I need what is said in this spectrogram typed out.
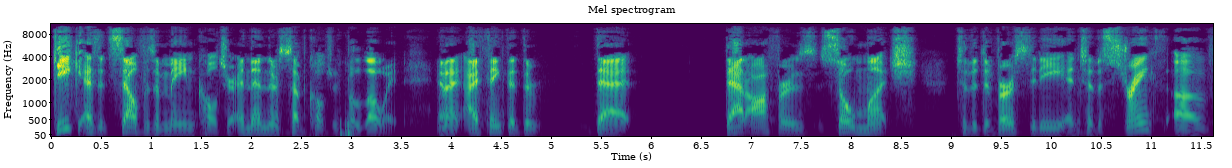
geek as itself is a main culture, and then there's subcultures below it. And I, I think that the that that offers so much to the diversity and to the strength of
